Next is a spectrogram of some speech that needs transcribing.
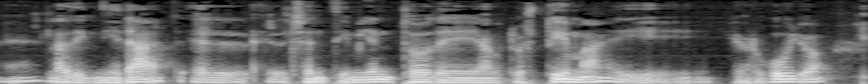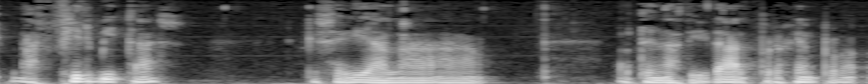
eh, la dignidad, el, sentimiento de autoestima y, orgullo, la firmitas, que sería la, tenacidad, por ejemplo,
